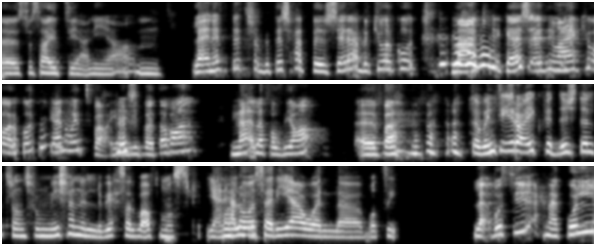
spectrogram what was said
uh, society يعني لا بتش- بتشحت في الشارع بال QR code معكش كاش أدي معاك QR code كان وادفع يعني. فطبعا نقلة فظيعة. آه، ف... طب انت إيه رأيك في ال digital transformation اللي بيحصل بقى في مصر؟ يعني هل هو سريع ولا بطيء؟ لأ بصي إحنا كل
